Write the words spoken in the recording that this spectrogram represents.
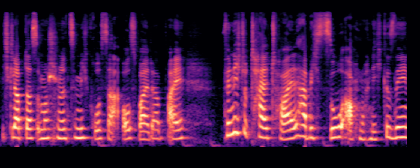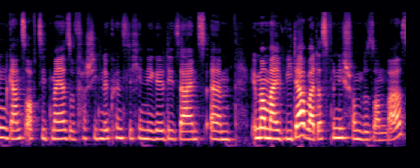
ich glaube, da ist immer schon eine ziemlich große Auswahl dabei. Finde ich total toll, habe ich so auch noch nicht gesehen. Ganz oft sieht man ja so verschiedene künstliche Nägeldesigns ähm, immer mal wieder, aber das finde ich schon besonders.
